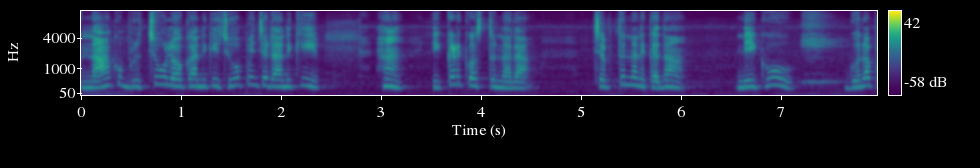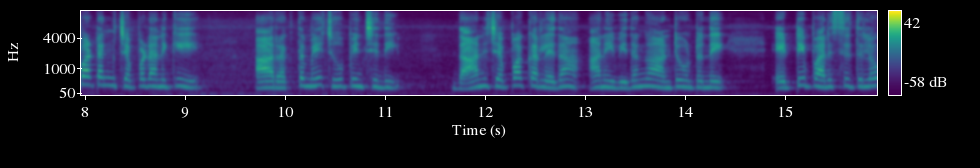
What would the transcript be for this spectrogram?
నాకు మృత్యువు లోకానికి చూపించడానికి ఇక్కడికి వస్తున్నారా చెప్తున్నాను కదా నీకు గుణపాఠం చెప్పడానికి ఆ రక్తమే చూపించింది. దాన్ని చెప్పక్కర్లేదా? అని ఈ విధంగా అంటూ ఉంటుంది. ఎట్టి పరిస్థితిలో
